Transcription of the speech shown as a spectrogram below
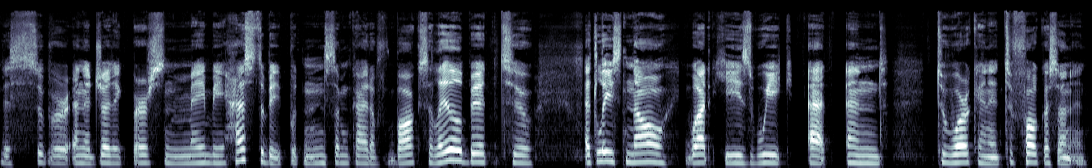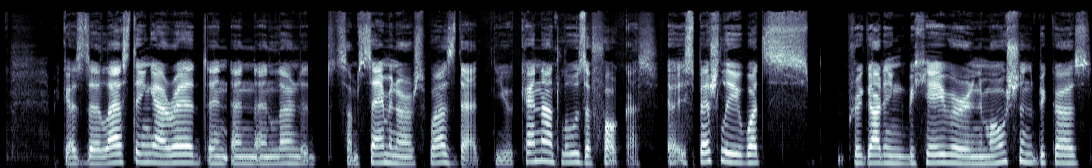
this super energetic person maybe has to be put in some kind of box a little bit to at least know what he's weak at and to work on it, to focus on it. Because the last thing I read and, and, and learned at some seminars was that you cannot lose a focus, uh, especially what's regarding behavior and emotions, because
